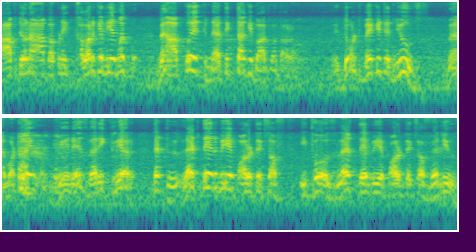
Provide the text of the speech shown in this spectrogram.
आप जो ना आप अपनी खबर के लिए मत मैं आपको एक नैतिकता की बात बता रहा हूँ। Don't make it a news मैं what I mean is very clear that let there be a politics of ethos let there be a politics of values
